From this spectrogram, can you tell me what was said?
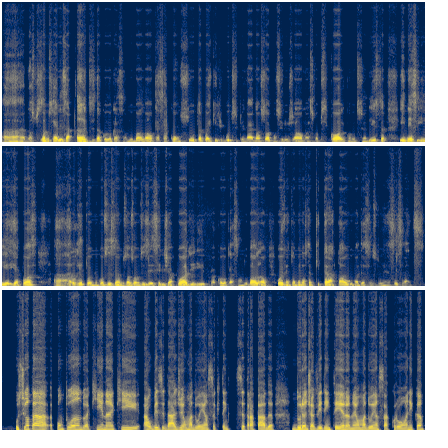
ah, nós precisamos realizar antes da colocação do balão essa consulta com a equipe multidisciplinar, não só com o cirurgião, mas com a psicóloga, com o nutricionista, e, nesse, e, e após a, o retorno com os exames, nós vamos dizer se ele já pode ir para a colocação do balão, ou eventualmente nós temos que tratar alguma dessas doenças antes. O senhor está pontuando aqui, né, que a obesidade é uma doença que tem que ser tratada durante a vida inteira, né, uma doença crônica.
